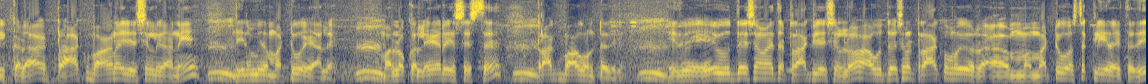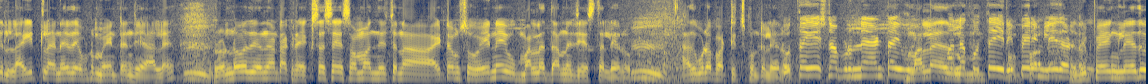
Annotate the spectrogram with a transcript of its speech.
ఇక్కడ ట్రాక్ బాగానే చేసిండు కానీ దీని మీద మట్టి పోయాలి. మళ్ళీ ఒక లేయర్ వేసేస్తే ట్రాక్ బాగుంటుంది. ఇది ఏ ఉద్దేశం అయితే ట్రాక్ చేసిందో ఆ ఉద్దేశం ట్రాక్ మట్టి వస్తే క్లియర్ అవుతుంది లైట్లు అనేది ఎప్పుడు మెయింటైన్ చేయాలి. రెండవది ఏంటంటే అక్కడ ఎక్సర్సైజ్ సంబంధించిన ఐటమ్స్ పోయినాయి మళ్ళీ దాన్ని చేస్తలేరు. అది కూడా పట్టించుకుంటలేరు. మళ్ళీ రిపేరింగ్ లేదు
